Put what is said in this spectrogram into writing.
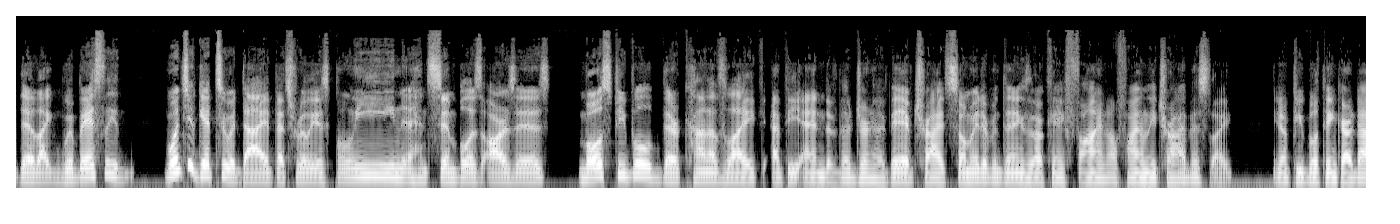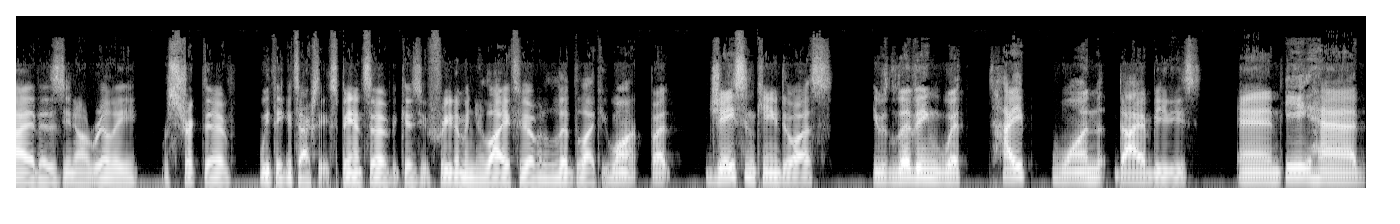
they're like, we're basically, once you get to a diet that's really as clean and simple as ours is, most people, they're kind of like at the end of their journey. Like they have tried so many different things. Okay, fine, I'll finally try this. Like, you know, people think our diet is, you know, really restrictive. We think it's actually expansive. It gives you freedom in your life. You're able to live the life you want. But Jason came to us. He was living with type 1 diabetes and he had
